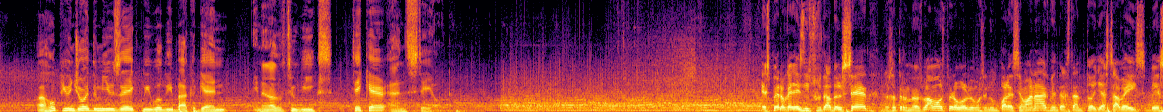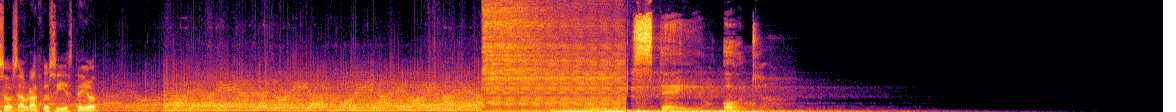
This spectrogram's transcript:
I hope you enjoyed the music. We will be back again in another two weeks. Take care and stay on. Espero que hayáis disfrutado el set. Nosotros nos vamos, pero volvemos en un par de semanas. Mientras tanto, ya sabéis, besos, abrazos y stay on.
